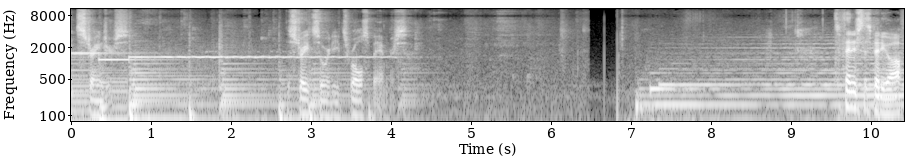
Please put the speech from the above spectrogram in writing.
eats strangers. The straight sword eats roll spammers. To finish this video off,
